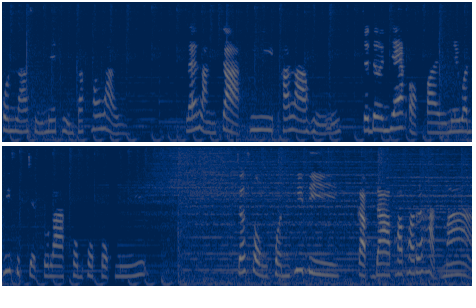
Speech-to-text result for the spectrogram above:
คนราศีเมถุนสักเท่าไหร่ และหลังจากที่พระราหู จะเดินแยกออกไปในวันที่ 17 ตุลาคม 66 นี้ จะส่งผลที่ดีกับดาวพระพฤหัสมาก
